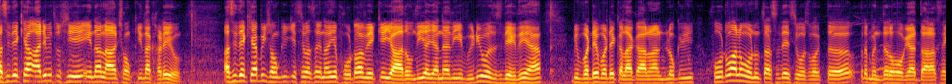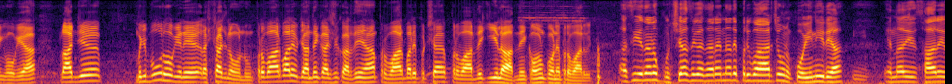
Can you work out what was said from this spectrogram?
ਅਸੀਂ ਦੇਖਿਆ ਅੱਜ ਵੀ ਤੁਸੀਂ ਇਹਨਾਂ ਨਾਲ ਸ਼ੌਂਕੀ ਨਾਲ ਖੜੇ ਹੋ। ਅਸੀਂ ਦੇਖਿਆ ਵੀ ਸ਼ੌਂਕੀ ਕਿਸੇ ਵਾਸਤੇ ਇਹਨਾਂ ਦੀਆਂ ਫੋਟੋਆਂ ਵੇਖ ਕੇ ਯਾਦ ਆਉਂਦੀ ਆ ਜਾਂ ਇਹਨਾਂ ਦੀਆਂ ਵੀਡੀਓਜ਼ ਅਸੀਂ ਦੇਖਦੇ ਆ ਵੀ ਵੱਡੇ ਵੱਡੇ ਕਲਾਕਾਰਾਂ ਨਾਲ ਲੋਕੀ ਫੋਟੋਆਂ ਲਵਾਉਣ ਨੂੰ ਤਰਸਦੇ ਸੀ ਉਸ ਵਕਤ। ਧਰਮਿੰਦਰ ਹੋ ਗਿਆ, ਦਾਰਾ ਸਿੰਘ ਹੋ ਗਿਆ। ਪਰ ਅੱਜ ਮਜਬੂਰ ਹੋ ਗਏ ਨੇ ਰਸ਼ਕਾ ਚਲਾਉਣ ਨੂੰ। ਪਰਿਵਾਰ ਬਾਰੇ ਜਾਣਨ ਕਾਸ਼ਿਸ਼ ਕਰਦੇ ਹਾਂ। ਪਰਿਵਾਰ ਬਾਰੇ ਪੁੱਛਿਆ, ਪਰਿਵਾਰ ਦੇ ਕੀ ਹਾਲਾਤ ਨੇ? ਕੌਣ ਕੌਣ ਹੈ ਪਰਿਵਾਰ ਵਿੱਚ? ਅਸੀਂ ਇਹਨਾਂ ਨੂੰ ਪੁੱਛਿਆ ਸੀਗਾ ਸਰ, ਇਹਨਾਂ ਦੇ ਪਰਿਵਾਰ 'ਚ ਹੁਣ ਕੋਈ ਨਹੀਂ ਰਿਹਾ। ਇਹਨਾਂ ਦੇ ਸਾਰੇ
